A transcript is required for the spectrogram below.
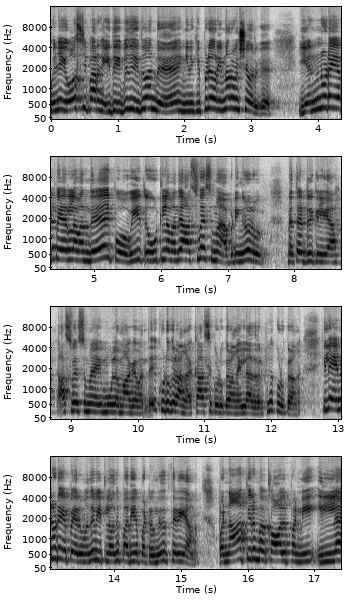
கொஞ்சம் யோசிச்சு பாருங்க. இது இது இது வந்து எனக்கு இப்படி ஒரு இன்னொரு விஷயம் இருக்கு. என்னுடைய பேர்ல வந்து இப்போ வீட்டு வீட்டில் வந்து அஸ்வசுமை அப்படிங்கிற ஒரு மெத்தட் இருக்கு இல்லையா? அஸ்வசுமை மூலமாக வந்து கொடுக்குறாங்க. காசு கொடுக்குறாங்க இல்லாதவர்களுக்கு கொடுக்குறாங்க. இல்லை என்னுடைய பேர் வந்து வீட்டில் வந்து பதியப்பட்டிருந்தது தெரியாமல் இப்போ நான் திரும்ப கால் பண்ணி இல்லை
